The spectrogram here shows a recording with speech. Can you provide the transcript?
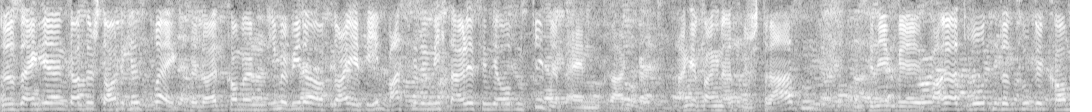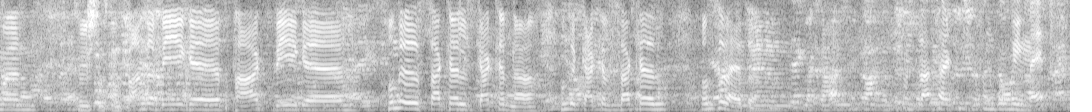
das ist eigentlich ein ganz erstaunliches Projekt, weil Leute kommen immer wieder auf neue Ideen, was sie denn nicht alles in die OpenStreetMap eintragen können. Angefangen hat es mit Straßen, dann sind irgendwie Fahrradrouten dazugekommen, zwischen sind Wanderwege, Parkwege, Hundesackerl, Gackerl, na, Hundegackerl, Sackerl und so weiter. Und was halten Sie von Google Maps?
